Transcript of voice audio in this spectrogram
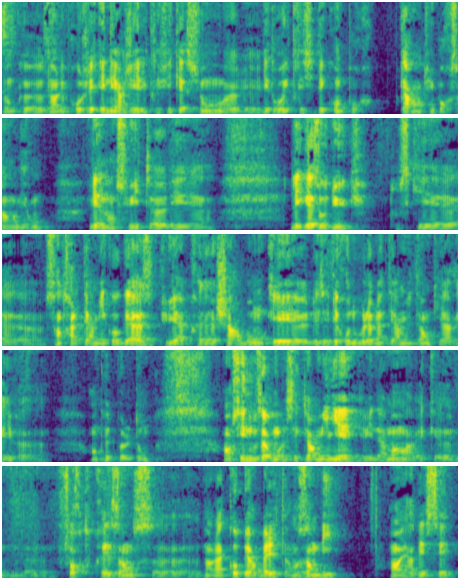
Donc, euh, dans les projets énergie-électrification, euh, l'hydroélectricité compte pour 48% environ. Viennent ensuite euh, les, les gazoducs tout ce qui est centrale thermique au gaz, puis après charbon et les, les renouvelables intermittents qui arrivent en queue de peloton. Ensuite, nous avons le secteur minier, évidemment, avec une forte présence dans la Copper Belt en Zambie, en RDC,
